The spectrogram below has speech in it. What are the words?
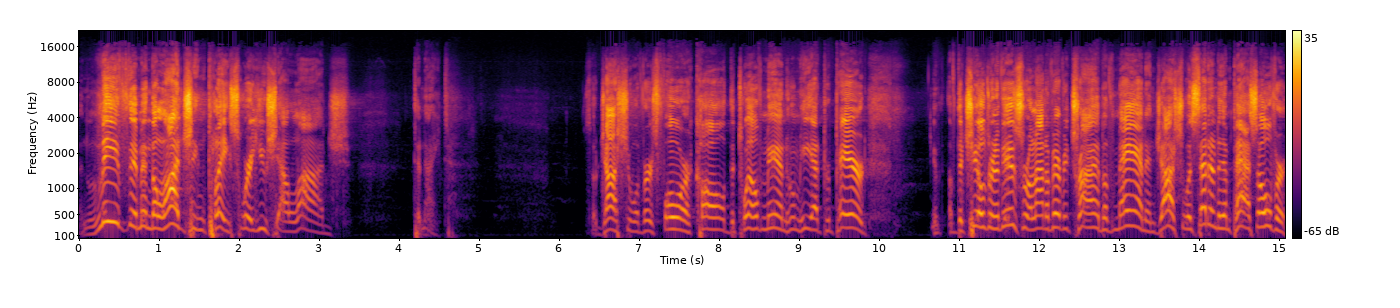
and leave them in the lodging place where you shall lodge tonight. So Joshua, verse 4, called the 12 men whom he had prepared of the children of Israel out of every tribe of man. And Joshua said unto them, Pass over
